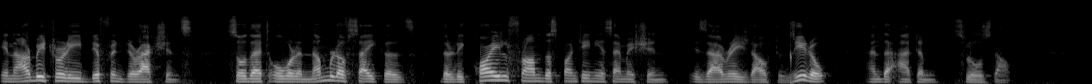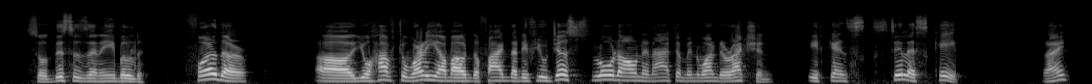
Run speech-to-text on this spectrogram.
in arbitrary different directions. So, that over a number of cycles the recoil from the spontaneous emission is averaged out to 0 and the atom slows down. So, this is enabled further uh, you have to worry about the fact that if you just slow down an atom in one direction it can still escape right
